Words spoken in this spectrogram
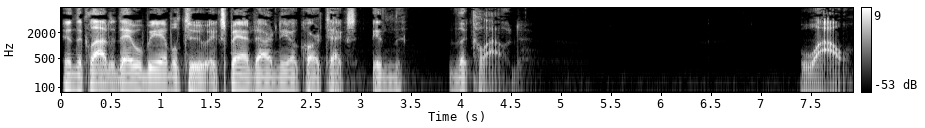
in the cloud today, we'll be able to expand our neocortex in the cloud. Wow.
